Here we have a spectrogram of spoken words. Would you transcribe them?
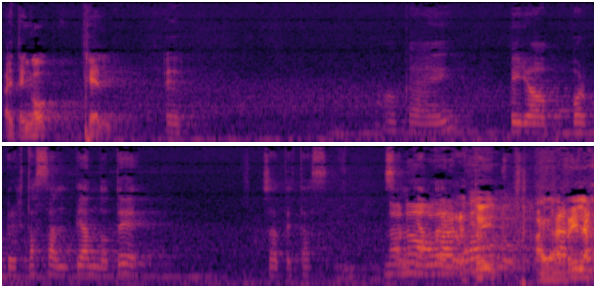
Ahí tengo Kel. Eh, Ok. Pero, por, pero estás salteándote. O sea, te estás No, no, salteando agarré- el Estoy, agarré Las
